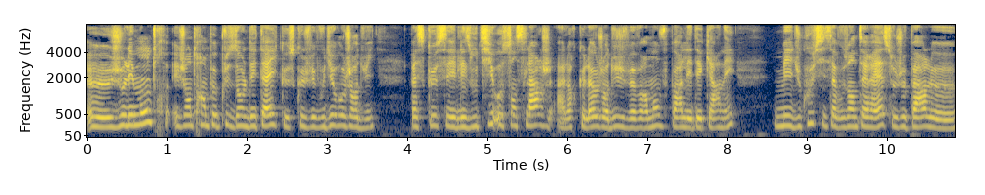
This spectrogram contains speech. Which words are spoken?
Euh, je les montre et j'entre un peu plus dans le détail que ce que je vais vous dire aujourd'hui, parce que c'est les outils au sens large, alors que là aujourd'hui je vais vraiment vous parler des carnets. Mais du coup si ça vous intéresse, je parle euh,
